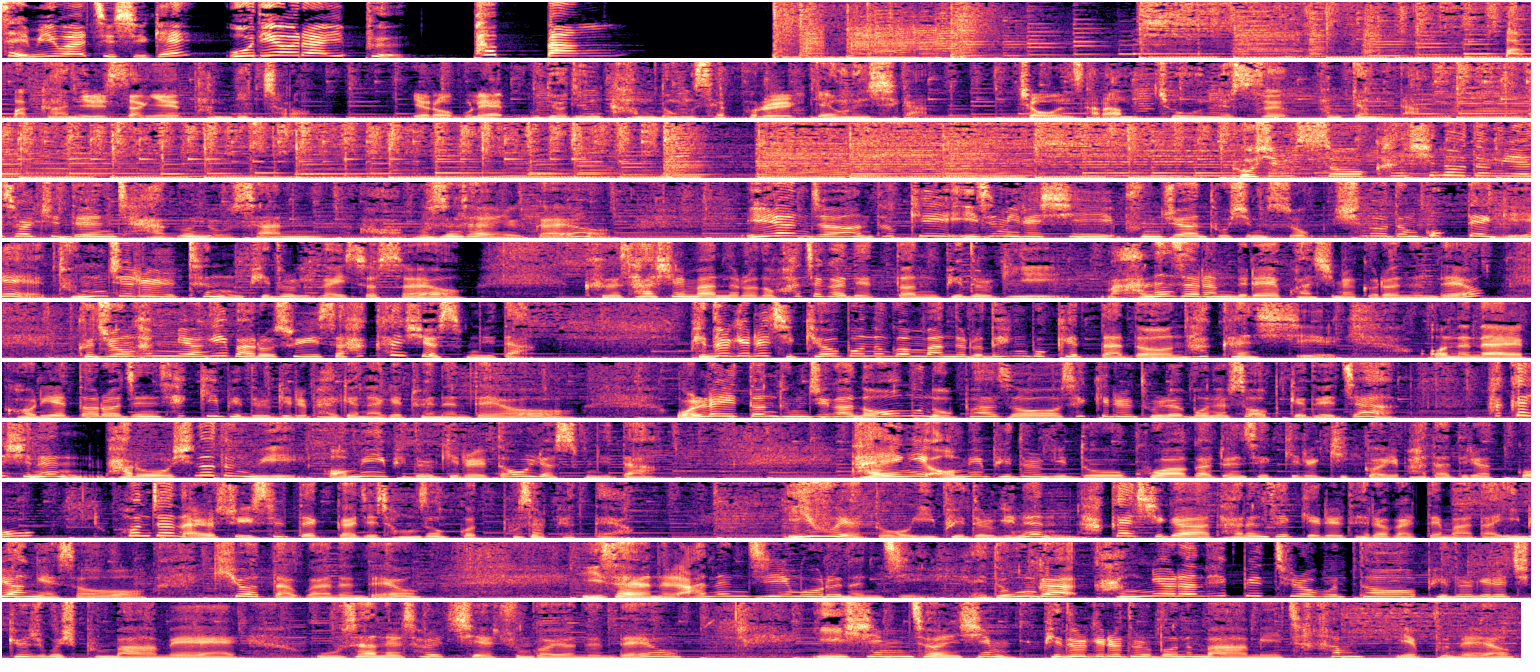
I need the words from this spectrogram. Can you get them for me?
재미와 지식의 오디오 라이프 팟빵 빡빡한 일상의 단비처럼 여러분의 무뎌진 감동 세포를 깨우는 시간 좋은 사람 좋은 뉴스 함께합니다. 도심 속 한 신호등 위에 설치된 작은 우산. 아, 무슨 사연일까요? 1년 전 터키 이즈미르시 분주한 도심 속 신호등 꼭대기에 둥지를 튼 비둘기가 있었어요. 그 사실만으로도 화제가 됐던 비둘기. 많은 사람들의 관심을 끌었는데요. 그중 한 명이 바로 수의사 하칸 씨였습니다. 비둘기를 지켜보는 것만으로도 행복했다던 하칸 씨. 어느 날 거리에 떨어진 새끼 비둘기를 발견하게 되는데요. 원래 있던 둥지가 너무 높아서 새끼를 돌려보낼 수 없게 되자 하칸 씨는 바로 신호등 위 어미 비둘기를 떠올렸습니다. 다행히 어미 비둘기도 고아가 된 새끼를 기꺼이 받아들였고 혼자 날 수 있을 때까지 정성껏 보살폈대요. 이후에도 이 비둘기는 하칸 씨가 다른 새끼를 데려갈 때마다 입양해서 키웠다고 하는데요. 이 사연을 아는지 모르는지 누군가 강렬한 햇빛으로부터 비둘기를 지켜주고 싶은 마음에 우산을 설치해 준 거였는데요. 이심전심 비둘기를 돌보는 마음이 참 예쁘네요.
